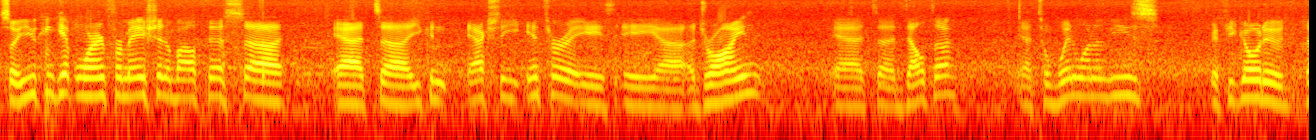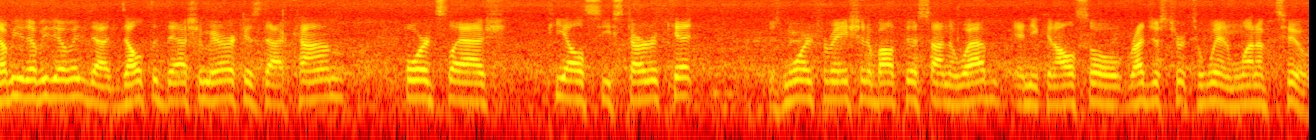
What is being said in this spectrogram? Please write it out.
So you can get more information about this uh, at, uh, you can actually enter a, a, uh, a drawing at uh, Delta to win one of these if you go to www.delta-americas.com forward slash PLC starter kit, there's more information about this on the web, and you can also register to win one of two.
